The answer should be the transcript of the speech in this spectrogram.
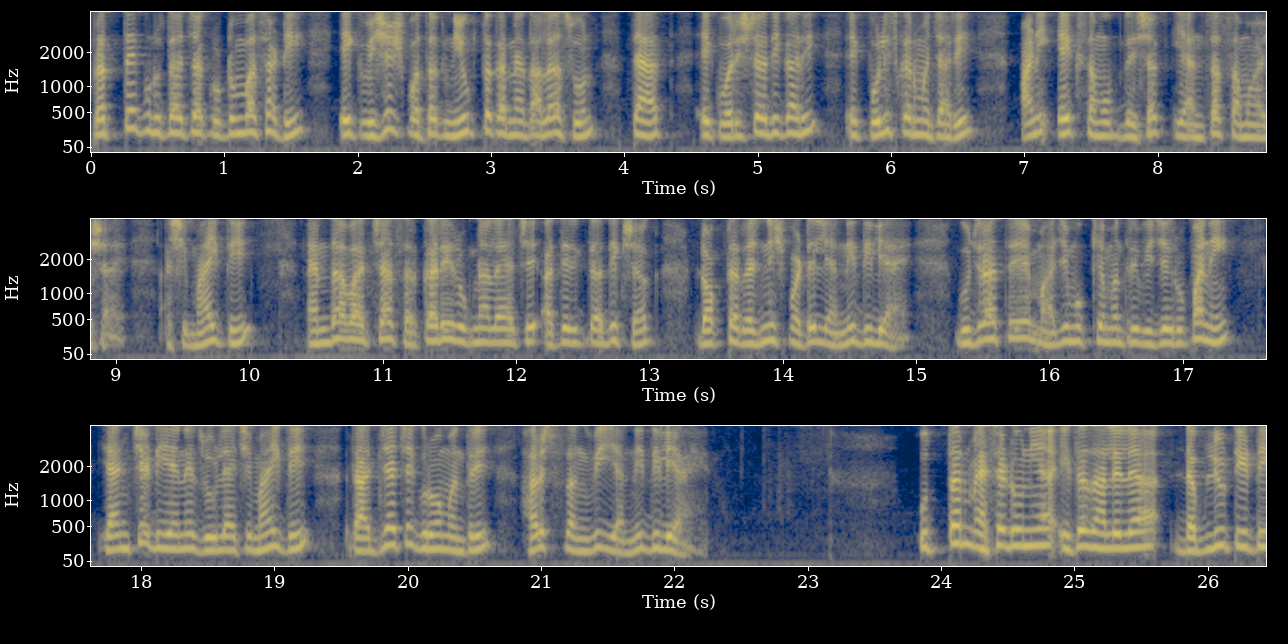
प्रत्येक मृताच्या कुटुंबासाठी एक विशेष पथक नियुक्त करण्यात आलं असून त्यात एक वरिष्ठ अधिकारी एक पोलीस कर्मचारी आणि एक समुपदेशक यांचा समावेश आहे. अशी माहिती अहमदाबादच्या सरकारी रुग्णालयाचे अतिरिक्त अधीक्षक डॉक्टर रजनीश पटेल यांनी दिली आहे. गुजरातचे माजी मुख्यमंत्री विजय रुपानी यांचे डीएनए जुळल्याची माहिती राज्याचे गृहमंत्री हर्ष संघवी यांनी दिली आहे. उत्तर मॅसेडोनिया इथं झालेल्या W T T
